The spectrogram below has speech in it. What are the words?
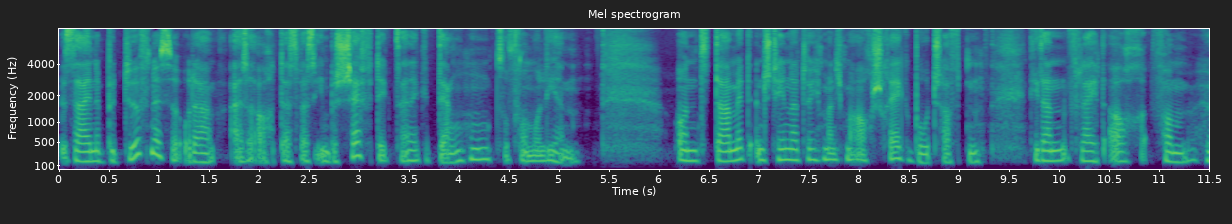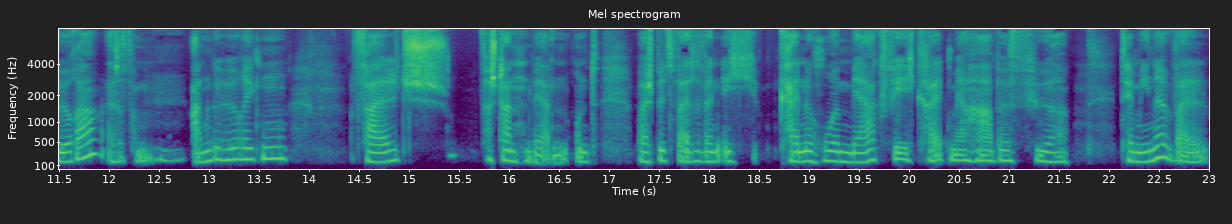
seine Bedürfnisse oder also auch das, was ihn beschäftigt, seine Gedanken zu formulieren. Und damit entstehen natürlich manchmal auch schräge Botschaften, die dann vielleicht auch vom Hörer, also vom mhm. Angehörigen, falsch verstanden werden. Und beispielsweise, wenn ich keine hohe Merkfähigkeit mehr habe für Termine, weil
